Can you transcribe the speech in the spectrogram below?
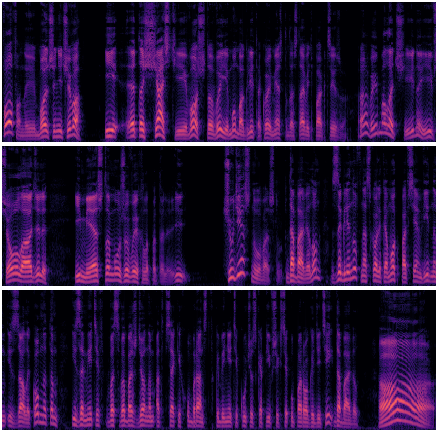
Фофан и больше ничего. И это счастье его, что вы ему могли такое место доставить по акцизу. А вы молодчина и все уладили. И место мужу выхлопотали, и Чудесно у вас тут, добавил он, заглянув насколько мог по всем видным из залы комнатам и заметив в освобожденном от всяких убранств в кабинете кучу скопившихся у порога детей, добавил: "А, -а, -а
